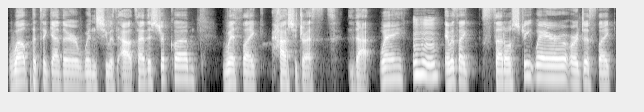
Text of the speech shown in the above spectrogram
well put together when she was outside the strip club with like how she dressed that way. hmm It was like subtle streetwear or just like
